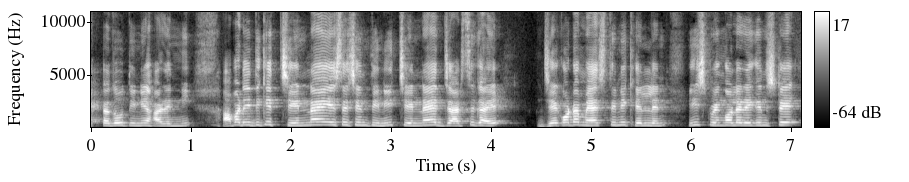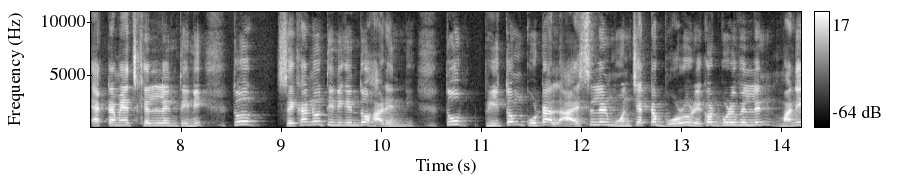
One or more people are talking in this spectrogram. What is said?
একটাতেও তিনি হারেননি। আবার এদিকে চেন্নাইয়ে এসেছেন তিনি, চেন্নাইয়ের জার্সি গায়ে যে কটা ম্যাচ তিনি খেললেন ইস্ট বেঙ্গলের এগেনস্টে একটা ম্যাচ খেললেন তিনি, তো সেখানেও তিনি কিন্তু হারেননি। তো প্রীতম কোটাল আইএসএলের মঞ্চে একটা বড় রেকর্ড করে ফেললেন মানে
